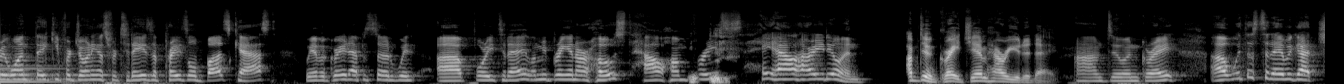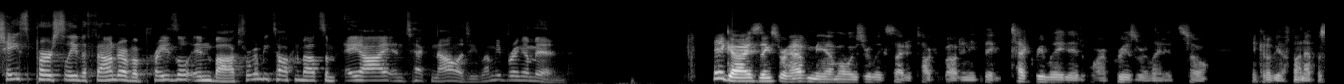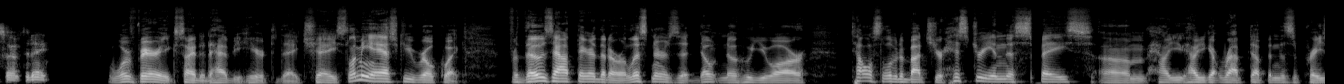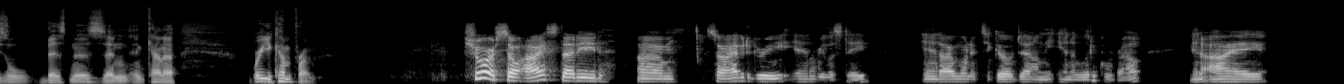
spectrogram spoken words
everyone. Thank you for joining us for today's appraisal buzzcast. We have a great episode with uh, for you today. Let me bring in our host, Hal Humphreys. hey, Hal, how are you doing? I'm doing great, Jim. How are you today? I'm doing great. Uh, with us today, we got Chase Pursley, the founder of Appraisal Inbox. We're going to be talking about some AI and technology. Let me bring him in. Hey guys, thanks for having me. I'm always really excited to talk about anything tech related or appraisal related. So I think it'll be a fun episode today. We're very excited to have you here today, Chase. Let me ask you real quick for those out there that are listeners that don't know who you are, tell us a little bit about your history in this space, um, how you how you got wrapped up in this appraisal business, and and kind of where you come from. Sure. So I studied. Um, so I have a degree in real estate, and I wanted to go down the analytical route, and I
